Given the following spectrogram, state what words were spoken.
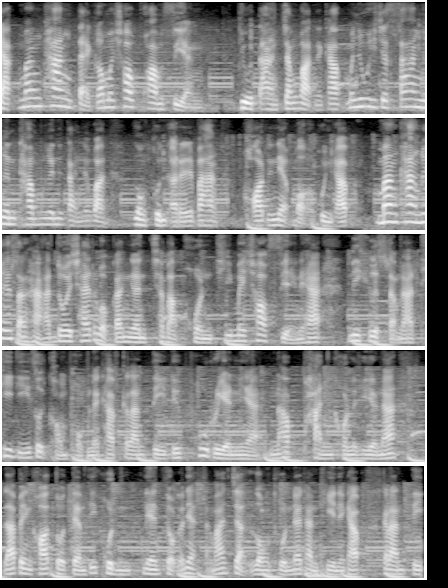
อยากมั่งคั่งแต่ก็ไม่ชอบความเสี่ยง อยู่ต่างจังหวัดนะครับไม่รู้ที่จะสร้างเงินทำเงินในต่างจังหวัด ลงทุนอะไรได้บ้าง คอร์สนี้เนี่ยบอกกับคุณครับมั่งคั่งด้วยอสังหา โดยใช้ระบบการเงินฉบับคนที่ไม่ชอบเสี่ยงนะฮะนี่คือสำนักที่ดีที่สุดของผมนะครับการันตีด้วยผู้เรียนเนี่ยนับพันคนเลยทีเดียวนะและเป็นคอร์สตัวเต็มที่คุณเรียนจบแล้วเนี่ยสามารถจะลงทุนได้ทันทีนะครับการันตี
